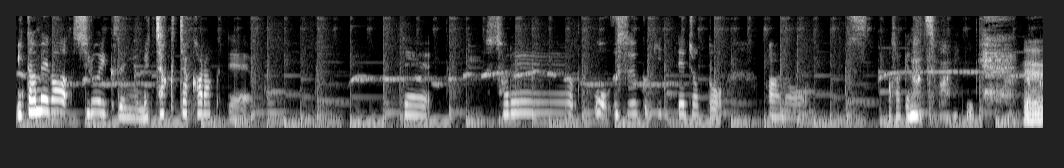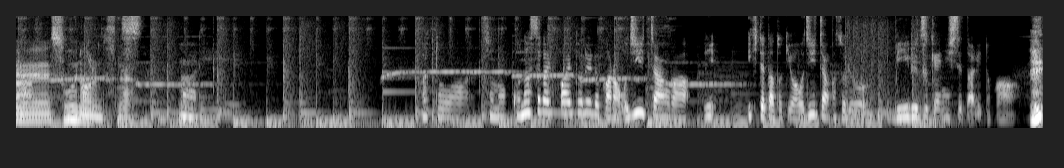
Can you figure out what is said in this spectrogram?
見た目が白いくせにめちゃくちゃ辛くて。でそれを薄く切ってちょっとあのすお酒のつまみにへなんかえそういうのあるんですね、うんあり、あとはその小ナスがいっぱい取れるからおじいちゃんがい生きてた時はおじいちゃんがそれをビール漬けにしてたりとか。え？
